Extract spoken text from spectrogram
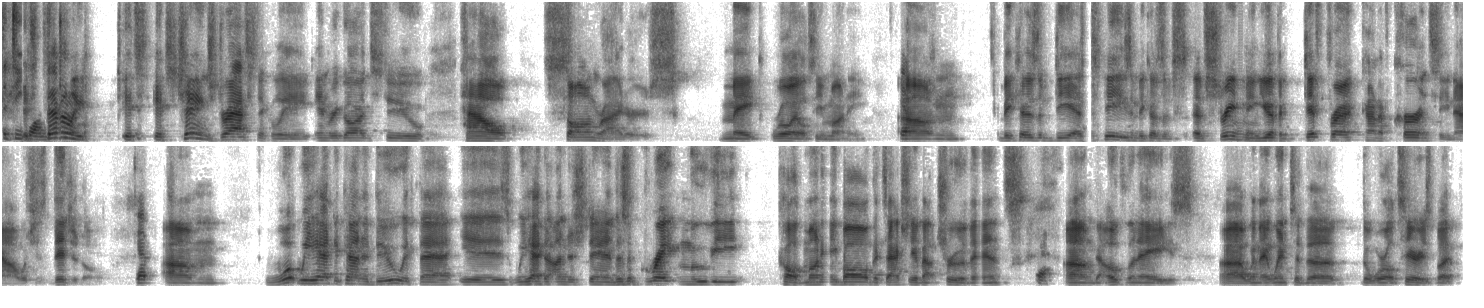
The deep it's one. Definitely, it's it's changed drastically in regards to how songwriters make royalty money. Yep. Um, because of DSPs and because of, of streaming, you have a different kind of currency now, which is digital. Yep. Um, what we had to kind of do with that is we had to understand there's a great movie called Moneyball that's actually about true events. Yeah. Um, the Oakland A's uh, when they went to the the World Series, but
